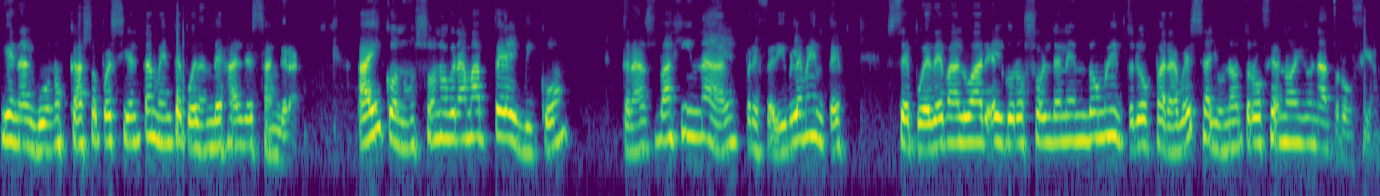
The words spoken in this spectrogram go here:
y en algunos casos, pues ciertamente pueden dejar de sangrar. Ahí con un sonograma pélvico transvaginal, preferiblemente, se puede evaluar el grosor del endometrio para ver si hay una atrofia o no hay una atrofia.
